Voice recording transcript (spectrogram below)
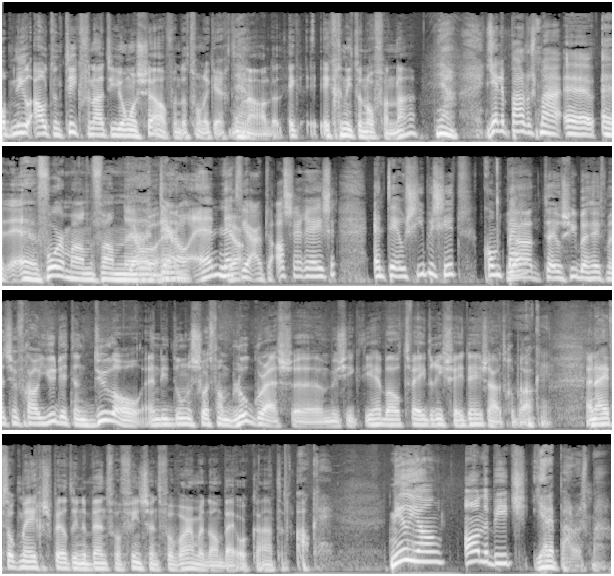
opnieuw authentiek vanuit die jongens zelf. En dat vond ik echt... Ja. Nou, dat, ik, ik geniet er nog van na. Ja, Jelle Paulusma, eh, eh, eh, voorman van eh, Daryl. Ann. Net Ja. weer uit de assen race. En Theo Siebezit komt bij. Ja, Theo Siebe heeft met zijn vrouw Judith een duo. En die doen een soort van bluegrass muziek. Die hebben al twee, drie cd's uitgebracht. En hij heeft ook meegespeeld in de band van Vincent van dan bij Orkater. Oké. Neil Young, On the Beach, Jelle Paulusma.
